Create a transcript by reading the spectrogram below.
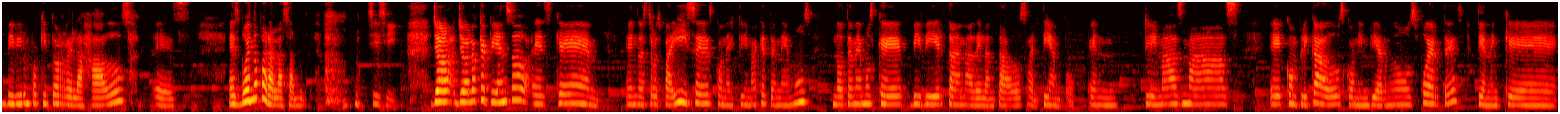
vivir un poquito relajados es, es bueno para la salud. Sí, sí. Yo, yo lo que pienso es que en nuestros países, con el clima que tenemos, no tenemos que vivir tan adelantados al tiempo. En climas más eh, complicados, con inviernos fuertes, tienen que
